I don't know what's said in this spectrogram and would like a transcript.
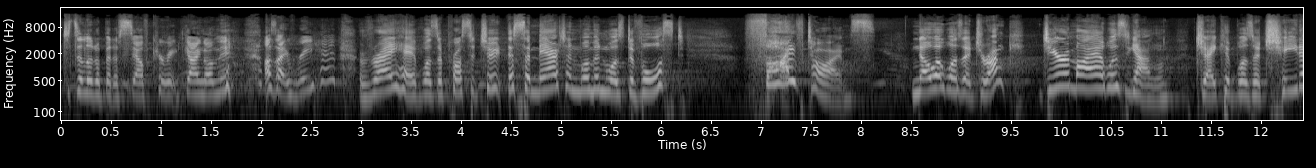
Just a little bit of self correct going on there. I was like, Rehab? Rahab was a prostitute. The Samaritan woman was divorced five times. Noah was a drunk. Jeremiah was young. Jacob was a cheater.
